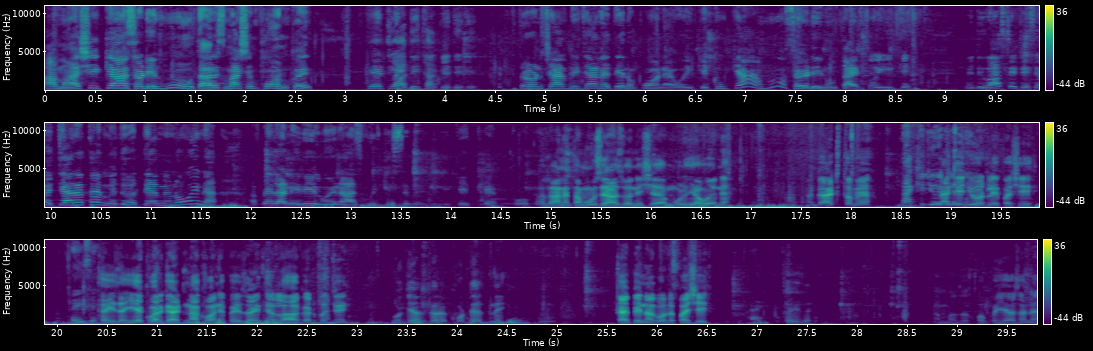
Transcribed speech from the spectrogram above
આ માસી ક્યાં સડીને હું ઉતારે છે? માસીને ફોન કરી. કેટલા દીઠા કહેતી હતી. ત્રણ ચાર દીઠા ને તેનો ફોન આવ્યો. એ કે તું ક્યાં હું સડીને ઉતારશો? એ કે. મેં કીધું વાસેટી છે. અત્યારે થાય મેં કીધું અત્યારને ન હોય ને આ પહેલાંની રીલ હોય ને આજ મૂકી છે. મેં કે તો એટલે આને તમે શું છે આ જો નીચે મૂળિયા હોય ને ગાંઠ તમે નાખી જો નાખી જો એટલે પછી થઈ જાય. એકવાર ગાંઠ નાખવાની પછી જાય ત્યાં લાગડ બધું ઉગ્યા કરે ખૂટે જ નહીં. કાપી નાખો એટલે પછી થઈ જાય. આમાં જો પપૈયા છે ને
